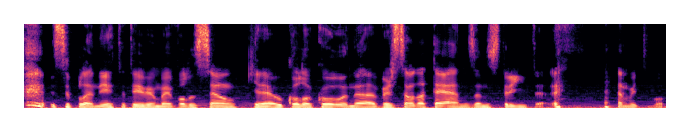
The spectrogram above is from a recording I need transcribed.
Esse planeta teve uma evolução que né, o colocou na versão da Terra nos anos 30. É muito bom.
